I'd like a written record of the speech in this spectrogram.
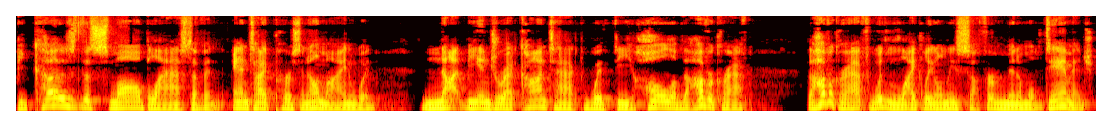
Because the small blast of an anti-personnel mine would not be in direct contact with the hull of the hovercraft, the hovercraft would likely only suffer minimal damage.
